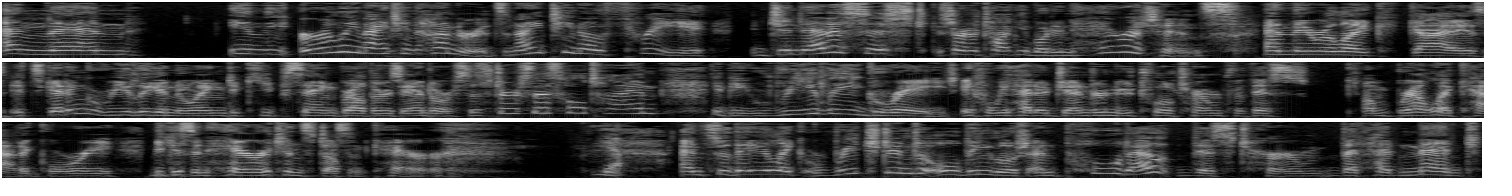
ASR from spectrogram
And then in the early 1900s, 1903, geneticists started talking about inheritance. And they were like, guys, it's getting really annoying to keep saying brothers and or sisters this whole time. It'd be really great if we had a gender neutral term for this umbrella category because inheritance doesn't care. Yeah. And so they like reached into Old English and pulled out this term that had meant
